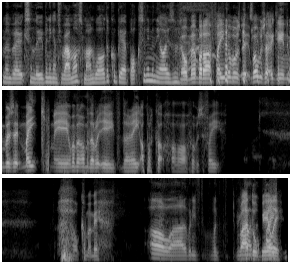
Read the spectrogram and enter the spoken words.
Remember Erickson Lubin against Ramos, man. Wilder could be outboxing him in the eyes of. No, remember that fight? What was it? What was it again? Was it Mike? remember on the right, the right uppercut? Oh, what was the fight? Oh, come at me, Oh, uh, when he when Randall Bailey. Tyson-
